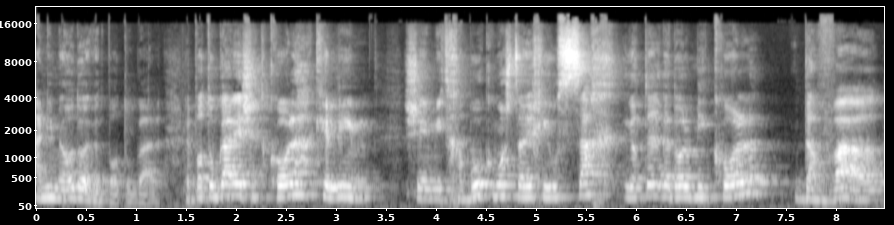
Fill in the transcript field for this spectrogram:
אני מאוד אוהב את פורטוגל. לפורטוגל יש את כל הכלים שהם יתחברו כמו שצריך, יהיו סך יותר גדול מכל דבר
